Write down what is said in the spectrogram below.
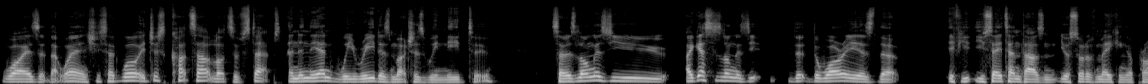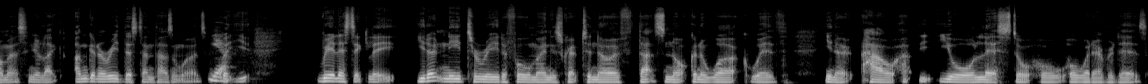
Why is it that way?" And she said, "Well, it just cuts out lots of steps, and in the end, we read as much as we need to. So as long as you, I guess, as long as you, the the worry is that if you, you say ten thousand, you're sort of making a promise, and you're like, I'm going to read this ten thousand words, Yeah. but you, realistically, you don't need to read a full manuscript to know if that's not going to work with, you know, how your list or, or or whatever it is.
